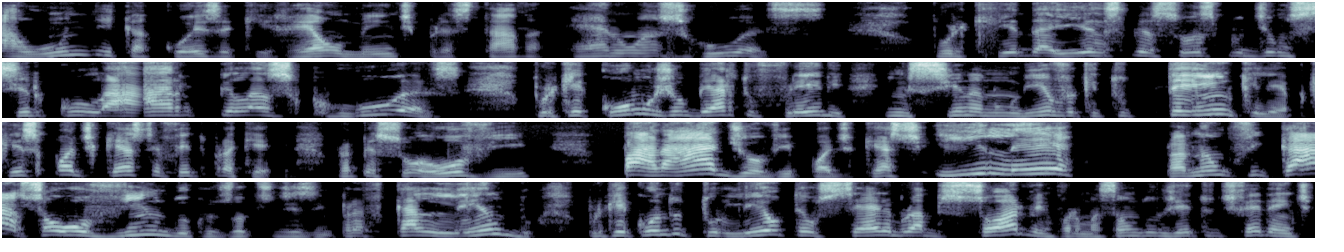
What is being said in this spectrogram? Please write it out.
a única coisa que realmente prestava eram as ruas porque daí as pessoas podiam circular pelas ruas. Porque como Gilberto Freire ensina num livro que tu tem que ler, porque esse podcast é feito para quê? Para a pessoa ouvir, parar de ouvir podcast e ler para não ficar só ouvindo o que os outros dizem, para ficar lendo, porque quando tu lê, o teu cérebro absorve a informação de um jeito diferente.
